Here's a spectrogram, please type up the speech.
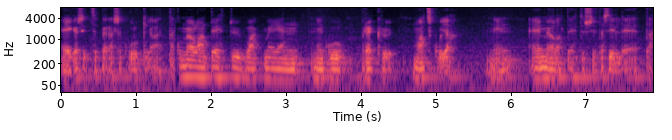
eikä sitten se perässä kulkija. Että kun me ollaan tehty vaikka meidän niin kuin rekrymatskuja, niin ei me olla tehty sitä silleen, että,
